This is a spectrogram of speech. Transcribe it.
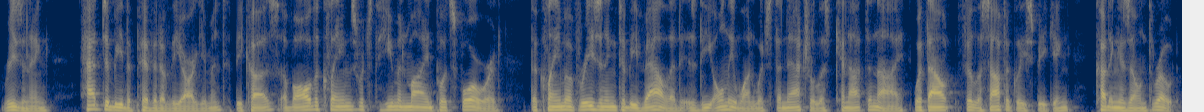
reasoning, had to be the pivot of the argument because, of all the claims which the human mind puts forward, the claim of reasoning to be valid is the only one which the naturalist cannot deny without, philosophically speaking, cutting his own throat.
